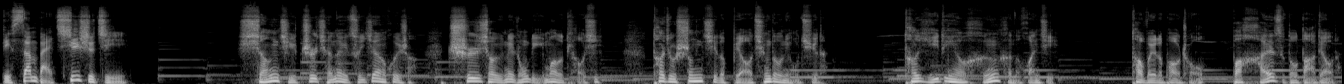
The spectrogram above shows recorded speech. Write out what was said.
第三百七十集。想起之前那次宴会上，池小雨那种礼貌的挑衅，他就生气的表情都扭曲的。他一定要狠狠的还击。他为了报仇，把孩子都打掉了。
